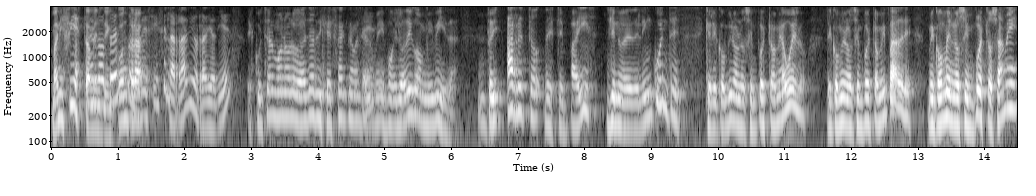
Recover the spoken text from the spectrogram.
manifiestamente en ¿todo esto contra. lo decís en la radio, Radio 10? Escuché el monólogo de ayer, dije exactamente Sí. lo mismo y lo digo en mi vida. Estoy harto de este país lleno de delincuentes que le comieron los impuestos a mi abuelo, le comieron los impuestos a mi padre, me comen los impuestos a mí,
